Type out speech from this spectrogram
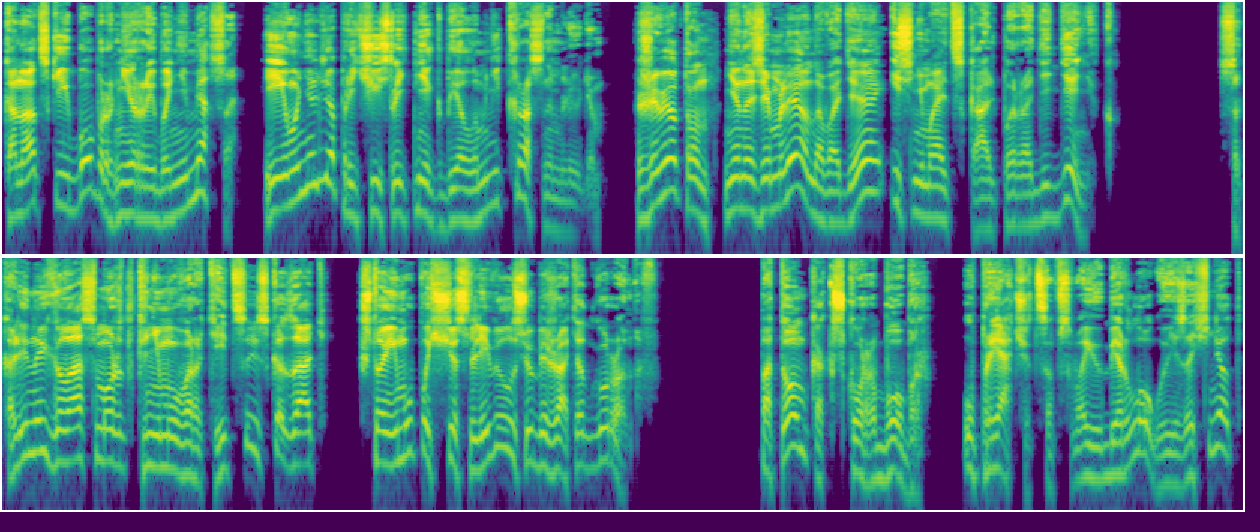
канадский бобр ни рыба, ни мясо, и его нельзя причислить ни к белым, ни к красным людям. Живет он не на земле, а на воде и снимает скальпы ради денег. Соколиный глаз может к нему воротиться и сказать, что ему посчастливилось убежать от гуронов. Потом, как скоро бобр упрячется в свою берлогу и заснет,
